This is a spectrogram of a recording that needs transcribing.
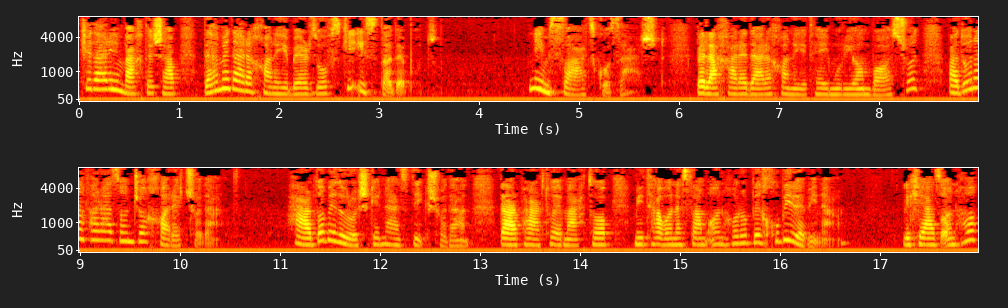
که در این وقت شب دم در خانه برزوفسکی ایستاده بود نیم ساعت گذشت بالاخره در خانه تیموریان باز شد و دو نفر از آنجا خارج شدند هر دو به درشکه نزدیک شدند. در پرتو محتاب می توانستم آنها را به خوبی ببینم. یکی از آنها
